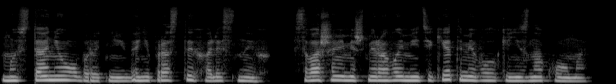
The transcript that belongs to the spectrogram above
«Мы в стане оборотней, да не простых, а лесных. С вашими межмировыми этикетами волки не знакомы.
